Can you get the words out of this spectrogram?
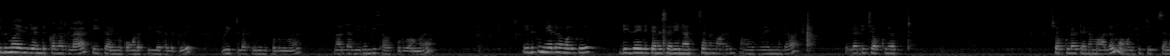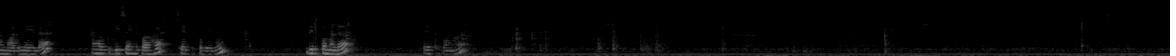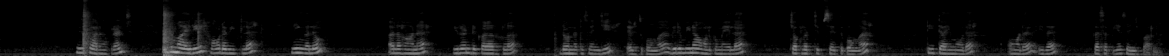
இது மாதிரி ரெண்டு கலரில் டீ டைமுக்கு உங்களோட பிள்ளைகளுக்கு. வீட்டில் செஞ்சு கொடுங்க. நல்லா விரும்பி சாப்பிடுவாங்க. இதுக்கு மேலே உங்களுக்கு டிசைனுக்கு என்ன சரி நட்ஸ் என்ன மாதிரி அவங்களுக்கு வேணுமெண்டா இல்லாட்டி சாக்லேட் சாக்லேட் என்னமாலும் உங்களுக்கு சிப்ஸ் என்னமாலும் மேலே உங்களுக்கு டிசைனுக்காக சேர்த்துக்கொள்ளலும் விருப்பமெல்லாம் சேர்த்துக்கோங்க. இங்கே பாருங்கள் ஃப்ரெண்ட்ஸ் இது மாதிரி உங்களோட வீட்டில் நீங்களும் அழகான இரண்டு கலர்களை டோனட்டு செஞ்சு எடுத்துக்கோங்க. விரும்பினா உங்களுக்கு மேலே சாக்லேட் சிப்ஸ் சேர்த்துக்கோங்க. டீ டைமோட உங்களோட இதை ரெசிப்பியை செஞ்சு பாருங்கள்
